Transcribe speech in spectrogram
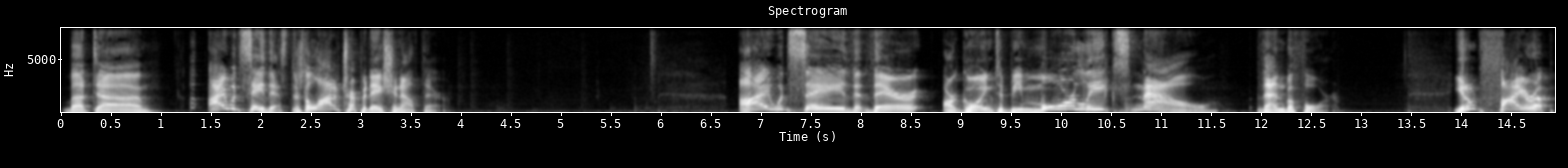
But uh, I would say this there's a lot of trepidation out there. I would say that there are going to be more leaks now than before. You don't fire up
